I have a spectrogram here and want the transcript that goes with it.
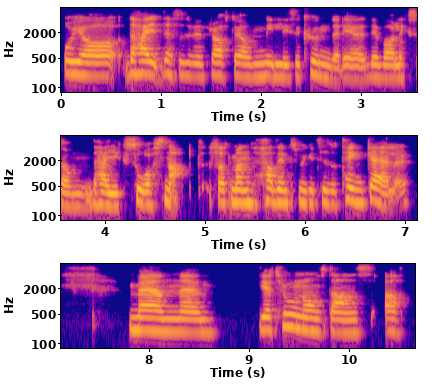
Och jag, det här, dessutom vi pratade om millisekunder, det, det var liksom, det här gick så snabbt. Så att man hade inte så mycket tid att tänka heller. Men ehm, jag tror någonstans att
